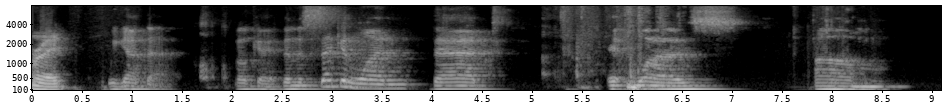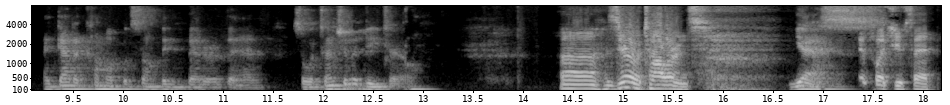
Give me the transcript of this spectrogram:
Right. We got that. Okay. Then the second one that it was, um, I got to come up with something better than so attention to detail. Uh, zero tolerance. Yes. That's what you said.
